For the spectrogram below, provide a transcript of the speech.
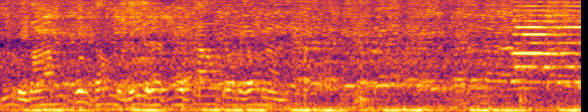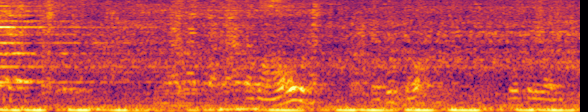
Như để ba, quân thông ở đây là cao cho mày ông làm Otro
